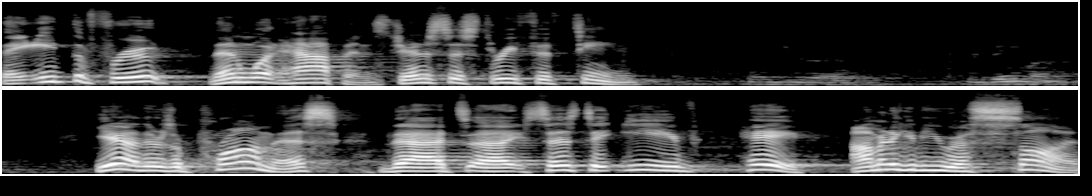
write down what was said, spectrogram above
They eat the fruit. Then what happens? Genesis 3:15. Yeah, there's a promise that uh, says to Eve, "Hey, I'm going to give you a son.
